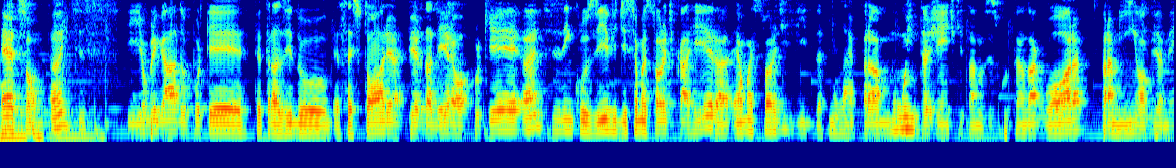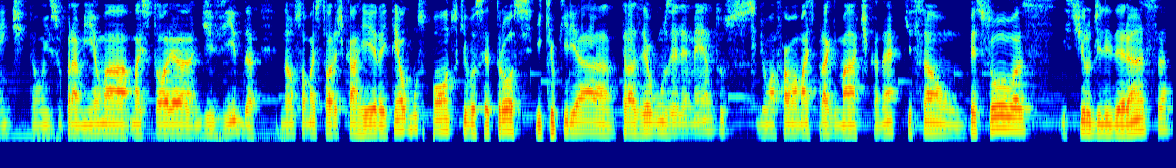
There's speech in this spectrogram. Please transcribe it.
Edson, antes e obrigado por ter, ter trazido essa história verdadeira, porque antes, inclusive, de ser uma história de carreira, é uma história de vida. Exato. É para muita gente que está nos escutando agora, para mim, obviamente. Então, isso para mim é uma, uma história de vida, não só uma história de carreira. E tem alguns pontos que você trouxe e que eu queria trazer alguns elementos de uma forma mais pragmática, né? Que são pessoas, estilo de liderança,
